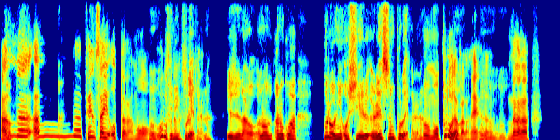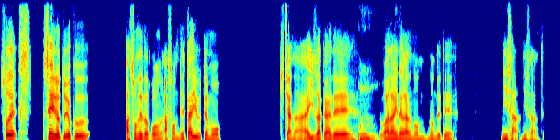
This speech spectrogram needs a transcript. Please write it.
あんな、あんな天才おったらもう、ゴルフなんかセミプロやからな。要するにあの、あの、あの子は、プロに教えるレッスンプロやからな。うん、もうプロだからね。だから、それ、清涼とよく遊んでた頃に遊んでた言うても、汚い居酒屋でうん。笑いながら飲んでて、兄さん、兄さんって、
